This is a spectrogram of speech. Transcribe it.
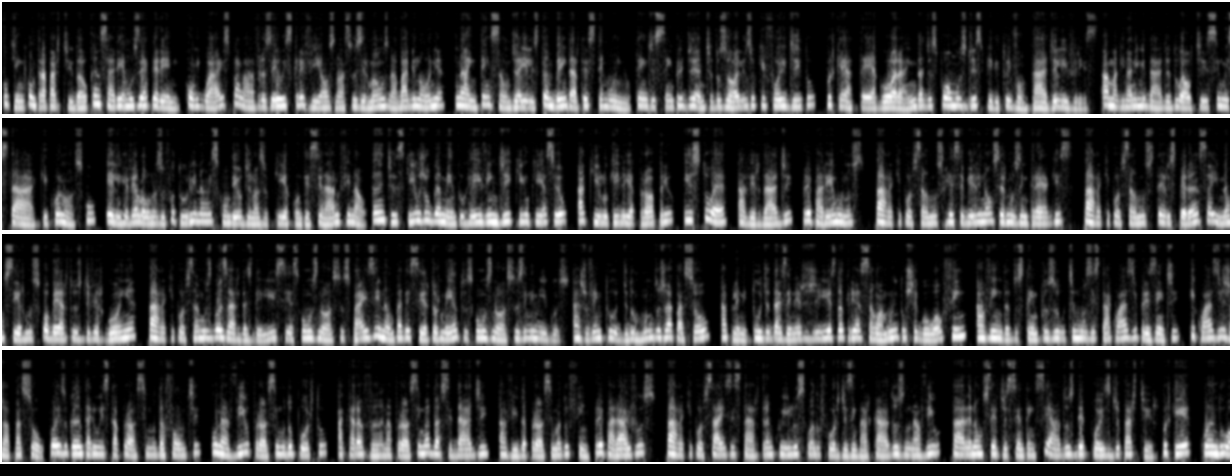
o que em contrapartida alcançaremos é perene. Com iguais palavras eu escrevi aos nossos irmãos na Babilônia, na intenção de a eles também dar testemunho. Tende sempre diante dos olhos o que foi dito, porque até agora ainda dispomos de espírito e vontade livres. A magnanimidade do Altíssimo está aqui conosco, ele revelou-nos o futuro e não escondeu de nós o que acontecerá no final. Antes que o julgamento reivindique o que é seu, aquilo que lhe é próprio, isto é, a verdade, preparemo-nos, para que possamos receber e não sermos entregues, para que possamos ter esperança e não sermos cobertos de vergonha, para que possamos gozar das delícias com os nossos pais e não padecer tormentos com os nossos inimigos. A juventude do mundo já passou, a plenitude das energias da criação há muito chegou ao fim, a vinda dos tempos últimos está quase presente, e quase já passou, pois o cântaro está próximo da fonte, o navio próximo do porto, a caravana próxima da cidade, a vida próxima do fim. Preparai-vos, para que possais estar tranquilos quando for desembarcados no navio, para não ser sentenciados depois de partir. Porque, quando o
